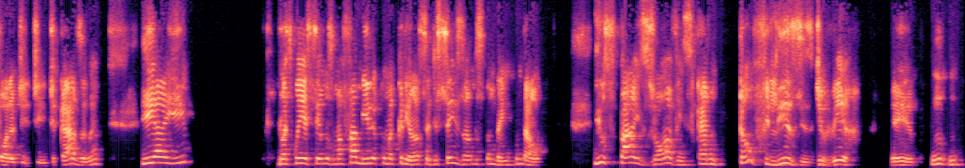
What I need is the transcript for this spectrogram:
fora de, de, de casa, né? E aí nós conhecemos uma família com uma criança de seis anos também com Down. E os pais jovens ficaram tão felizes de ver é, um,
